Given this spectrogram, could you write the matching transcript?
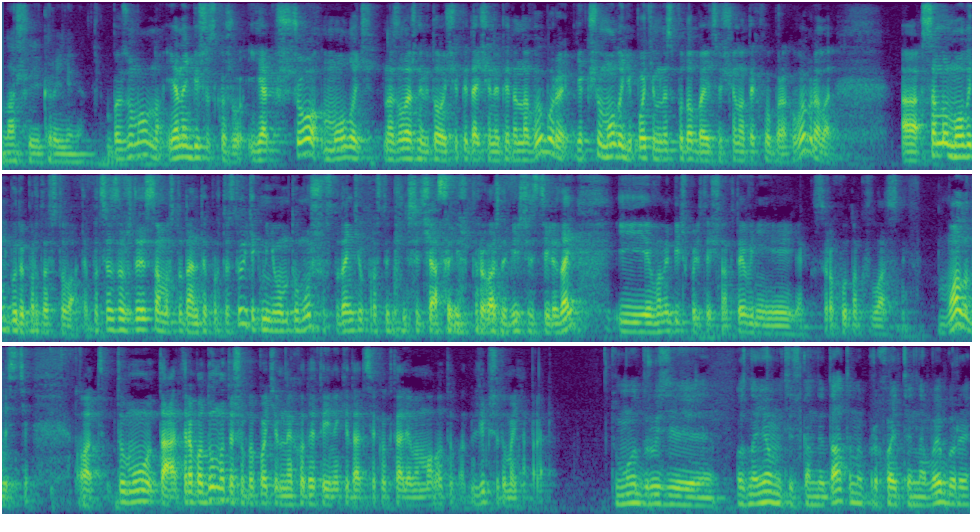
нашої країни. Безумовно, я найбільше скажу: якщо молодь, незалежно від того, чи піде чи не піде на вибори, якщо молоді потім не сподобається, що на тих виборах вибрали, саме молодь буде протестувати. Бо це завжди саме студенти протестують, як мінімум, тому що студентів просто більше часу, ніж переважно більшості людей, і вони більш політично активні, як з рахунок власних молодості. От тому так, треба думати, щоб потім не ходити і не кидатися коктейлями молотова. Ліпше думати наперед. Тому, друзі, ознайомтесь з кандидатами, приходьте на вибори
